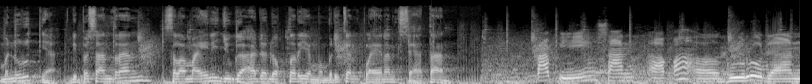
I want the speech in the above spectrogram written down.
Menurutnya, di pesantren selama ini juga ada dokter yang memberikan pelayanan kesehatan. Tapi san, apa, uh, guru dan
